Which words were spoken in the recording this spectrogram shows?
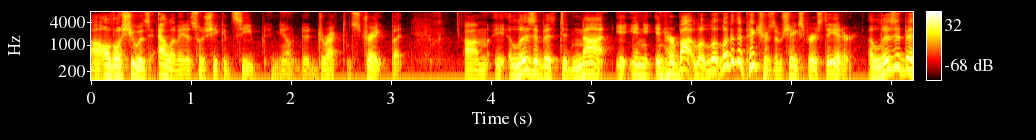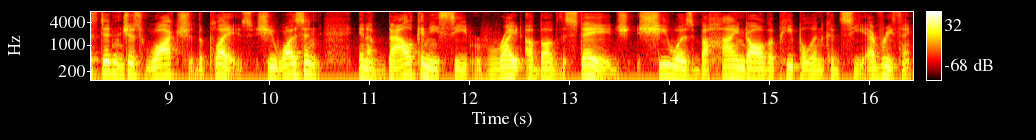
uh, although she was elevated so she could see you know direct and straight. But um, Elizabeth did not in in her look, look at the pictures of Shakespeare's theater. Elizabeth didn't just watch the plays. She wasn't in a balcony seat right above the stage. She was behind all the people and could see everything.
